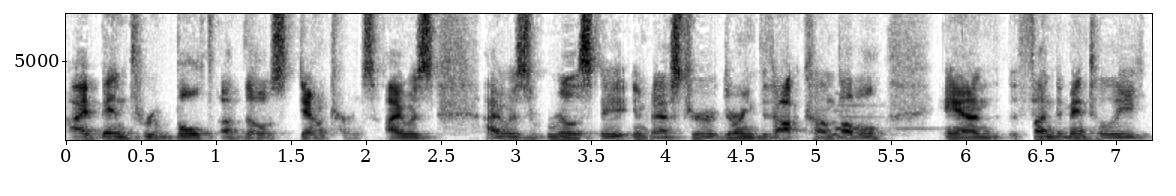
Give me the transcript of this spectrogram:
I've been through both of those downturns. I was I was real estate investor during the dot com bubble, and fundamentally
